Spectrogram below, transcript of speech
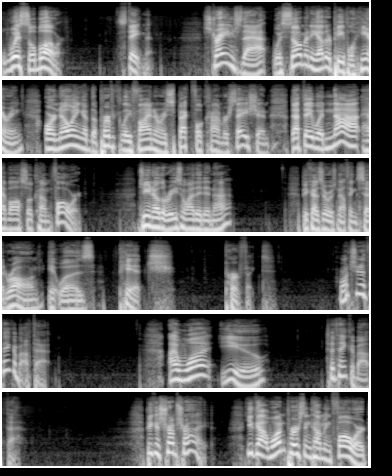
whistleblower statement. Strange that, with so many other people hearing or knowing of the perfectly fine and respectful conversation, that they would not have also come forward. Do you know the reason why they did not? Because there was nothing said wrong. It was pitch perfect. I want you to think about that. I want you to think about that. Because Trump's right. You got one person coming forward.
